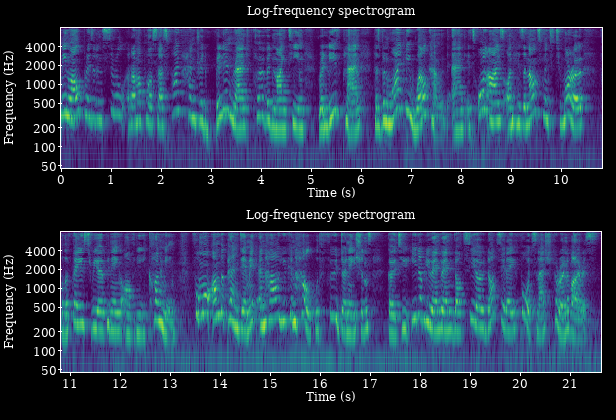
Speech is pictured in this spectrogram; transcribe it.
Meanwhile, President Cyril Ramaphosa's 500 billion rand COVID-19 relief plan has been widely welcomed and it's all eyes on his announcement tomorrow for the phased reopening of the economy. For more on the pandemic and how you can help with food donations, go to ewn.co.za forward slash coronavirus.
